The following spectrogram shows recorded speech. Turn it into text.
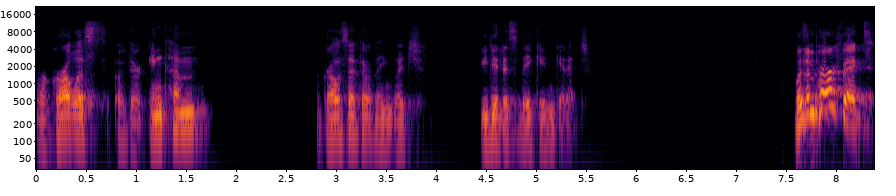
regardless of their income, regardless of their language. We did it so they can get it. Wasn't perfect,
